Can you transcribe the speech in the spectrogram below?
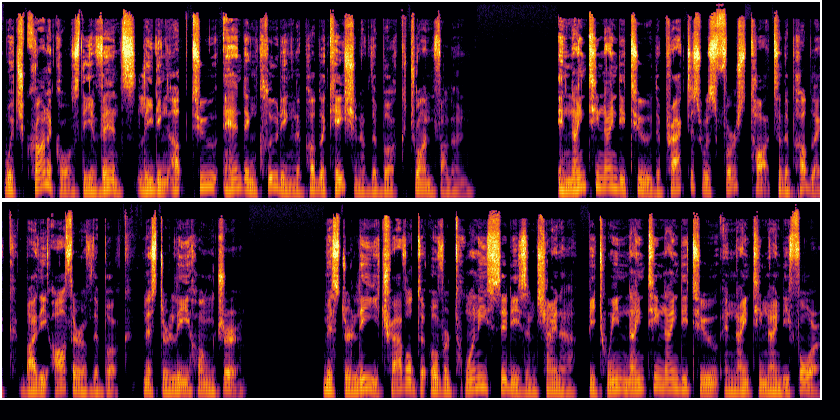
which chronicles the events leading up to and including the publication of the book Zhuan Falun. In 1992, the practice was first taught to the public by the author of the book, Mr. Li Hongzhi. Mr. Li traveled to over 20 cities in China between 1992 and 1994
